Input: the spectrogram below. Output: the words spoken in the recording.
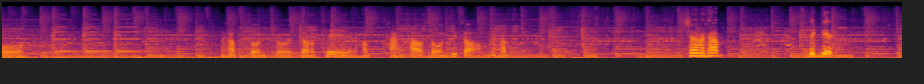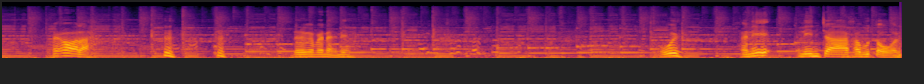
ว์นะครับโซนโชว์จระเข้นะครับทางเข้าโซนที่สองนะครับ ใช่ไหมครับ เด็กๆไม่อ้อล่ะ เดินกันไปไหนเนี่ยอุ้ยอันนี้นินจาคาบุโตะ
